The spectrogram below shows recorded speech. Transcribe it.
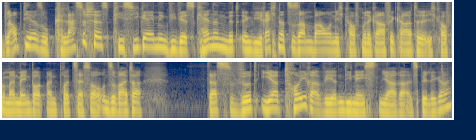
glaubt ihr, so klassisches PC-Gaming, wie wir es kennen, mit irgendwie Rechner zusammenbauen, ich kaufe mir eine Grafikkarte, ich kaufe mir mein Mainboard, meinen Prozessor und so weiter, das wird eher teurer werden die nächsten Jahre als billiger?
